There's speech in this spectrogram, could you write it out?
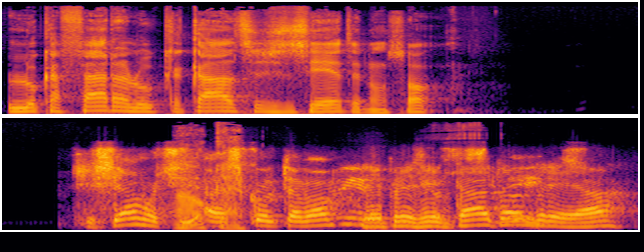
Luca Ferra, Luca Calze, ci siete? Non so. Ci siamo, ci ah, okay. ascoltavamo. L'hai presentato Andrea?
